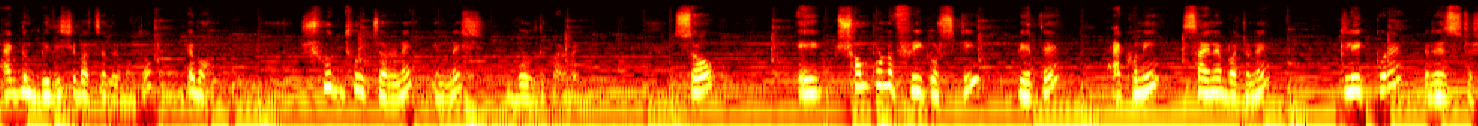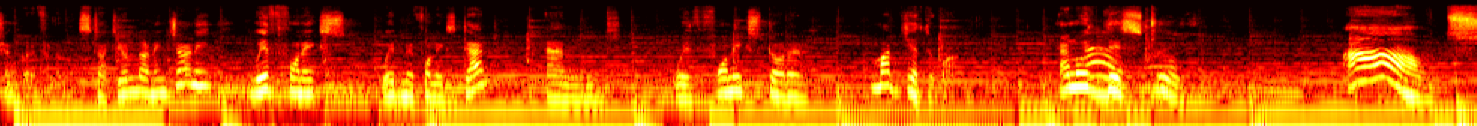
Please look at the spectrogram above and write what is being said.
একদম বিদেশি বাচ্চাদের মতো এবং শুদ্ধ উচ্চারণে ইংলিশ বলতে পারবে। সো এই সম্পূর্ণ ফ্রি কোর্সটি পেতে এখনই সাইন আপ বাটনে ক্লিক করে রেজিস্ট্রেশন করে ফেলুন। Start your learning journey with phonics with me phonics dad and with phonics ডরের মার্জেতুবা and with this to out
